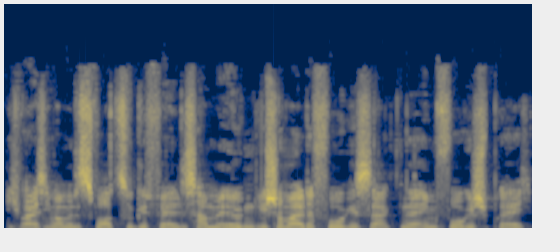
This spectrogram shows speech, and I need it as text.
Ich weiß nicht, ob mir das Wort so gefällt. Das haben wir irgendwie schon mal davor gesagt, ne, im Vorgespräch.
